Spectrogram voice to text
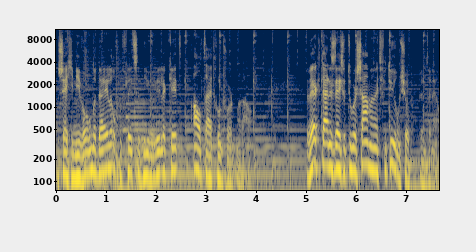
een setje nieuwe onderdelen of een flitsend nieuwe wielerkit altijd goed voor het moraal. We werken tijdens deze tour samen met Futurumshop.nl.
